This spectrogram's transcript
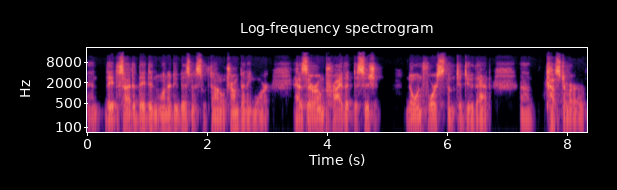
And they decided they didn't want to do business with Donald Trump anymore as their own private decision. No one forced them to do that. Um, customer,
